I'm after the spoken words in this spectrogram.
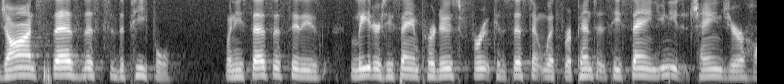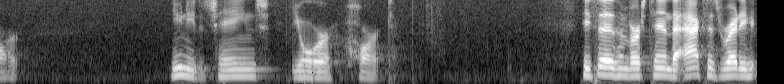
John says this to the people, when he says this to these leaders, he's saying, produce fruit consistent with repentance. He's saying, you need to change your heart. You need to change your heart. He says in verse 10 The axe is ready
